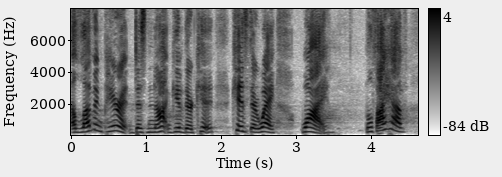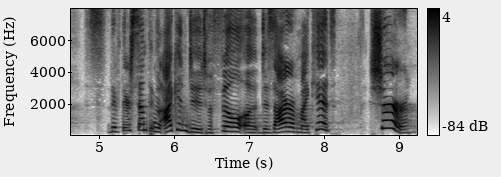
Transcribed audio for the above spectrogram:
a loving parent does not give their ki- kids their way. Why? Well, if I have, if there's something that I can do to fulfill a desire of my kids, sure,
